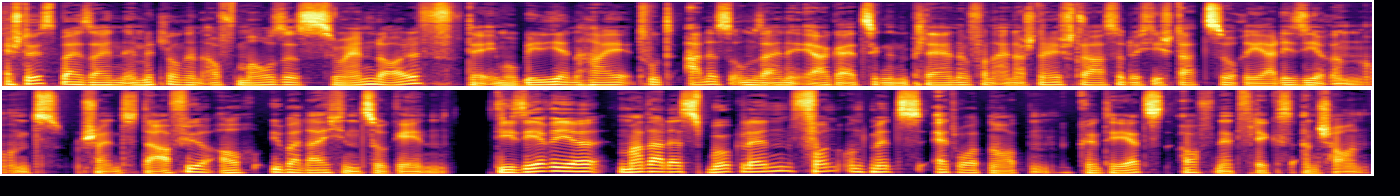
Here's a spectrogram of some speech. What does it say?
Er stößt bei seinen Ermittlungen auf Moses Randolph. Der Immobilienhai tut alles, um seine ehrgeizigen Pläne von einer Schnellstraße durch die Stadt zu realisieren und scheint dafür auch über Leichen zu gehen. Die Serie Motherless Brooklyn von und mit Edward Norton könnt ihr jetzt auf Netflix anschauen.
